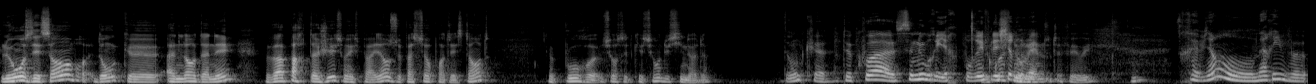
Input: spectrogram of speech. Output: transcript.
Le 11 décembre, donc, euh, Anne-Laure Danet va partager son expérience de pasteur protestante pour, sur cette question du synode. Donc, de quoi se nourrir pour réfléchir nous-mêmes. Tout à fait, oui. Très bien, on arrive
